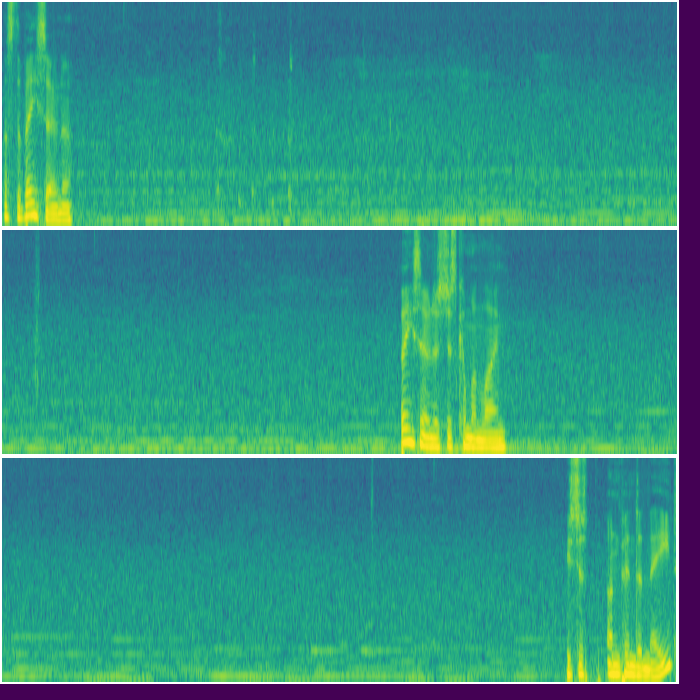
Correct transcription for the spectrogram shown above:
That's the base owner. Base owner's just come online. He's just unpinned a nade?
